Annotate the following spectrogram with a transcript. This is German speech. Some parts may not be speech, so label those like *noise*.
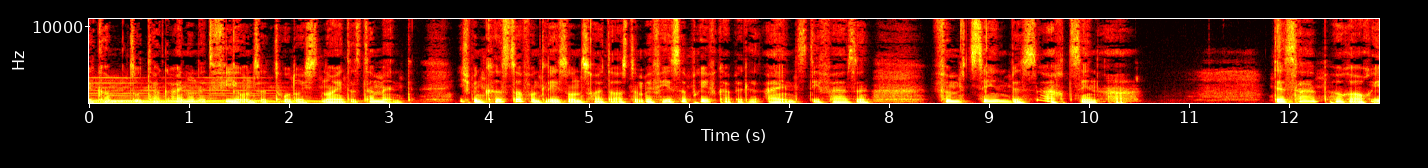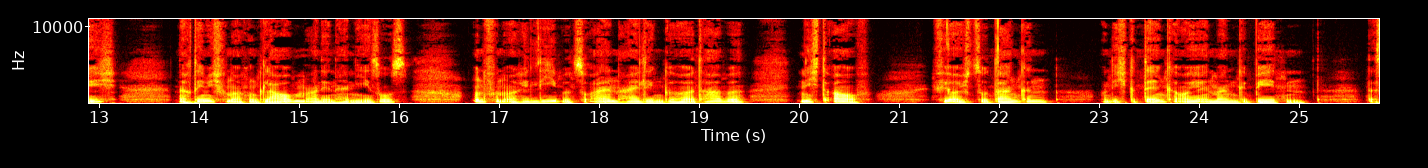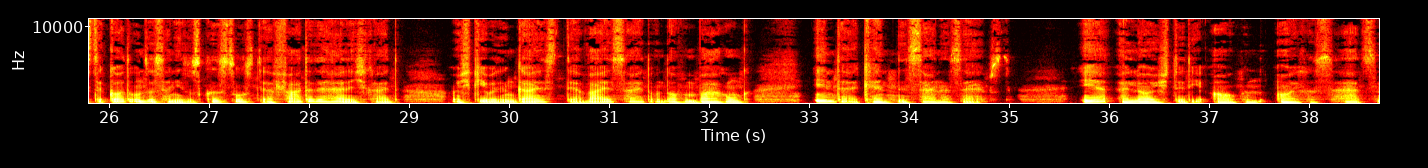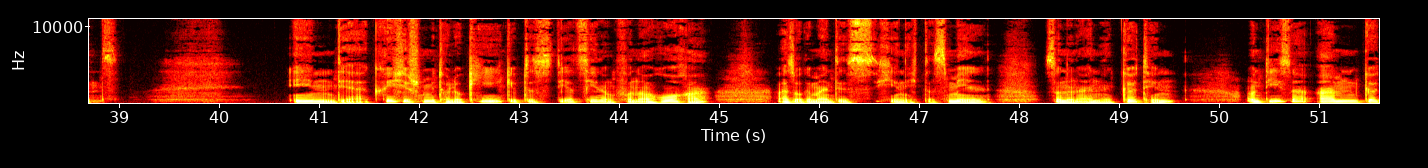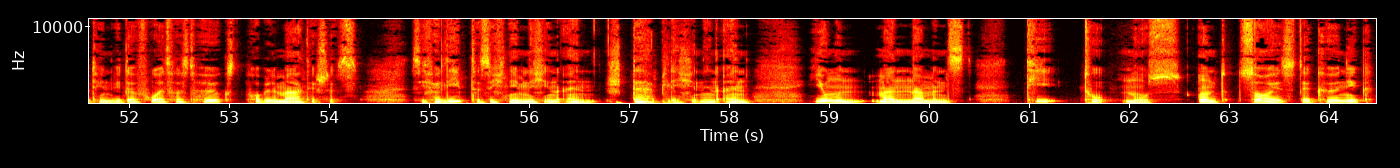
willkommen zu Tag 104 unser Tour durchs Neue Testament. Ich bin Christoph und lese uns heute aus dem Epheserbrief Kapitel 1 die Verse 15 bis 18a. Deshalb höre auch ich, nachdem ich von eurem Glauben an den Herrn Jesus und von eurer Liebe zu allen Heiligen gehört habe, nicht auf, für euch zu danken, und ich gedenke euer in meinem Gebeten, dass der Gott unseres Herrn Jesus Christus, der Vater der Herrlichkeit, euch gebe den Geist der Weisheit und Offenbarung in der Erkenntnis seiner selbst. Er erleuchte die Augen eures Herzens. In der griechischen Mythologie gibt es die Erzählung von Aurora, also gemeint ist hier nicht das Mehl, sondern eine Göttin, und dieser armen Göttin widerfuhr etwas höchst Problematisches. Sie verliebte sich nämlich in einen Sterblichen, in einen jungen Mann namens Titonus. Und Zeus, der König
